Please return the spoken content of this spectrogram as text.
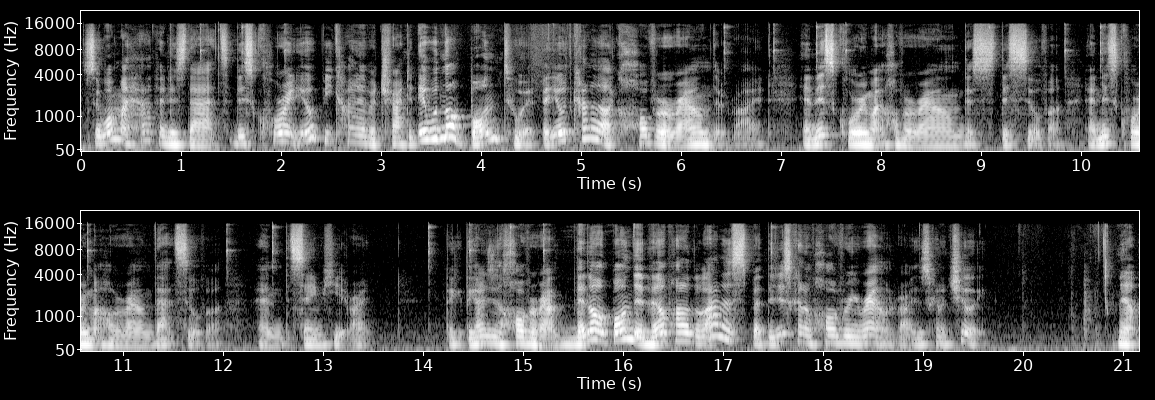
So what might happen is that this chlorine, it would be kind of attracted. It would not bond to it, but it would kind of like hover around it, right? And this chlorine might hover around this, this silver, and this chlorine might hover around that silver, and same here, right? They, they kind of just hover around. They're not bonded, they're not part of the lattice, but they're just kind of hovering around, right? Just kind of chilling. Now,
